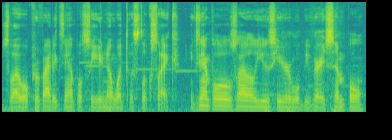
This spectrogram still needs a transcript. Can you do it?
so I will provide examples so you know what this looks like. Examples I'll use here will be very simple,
